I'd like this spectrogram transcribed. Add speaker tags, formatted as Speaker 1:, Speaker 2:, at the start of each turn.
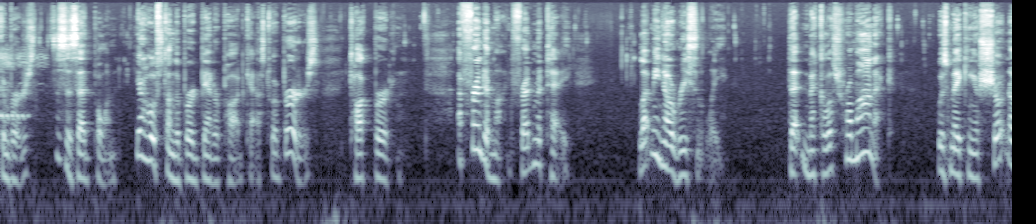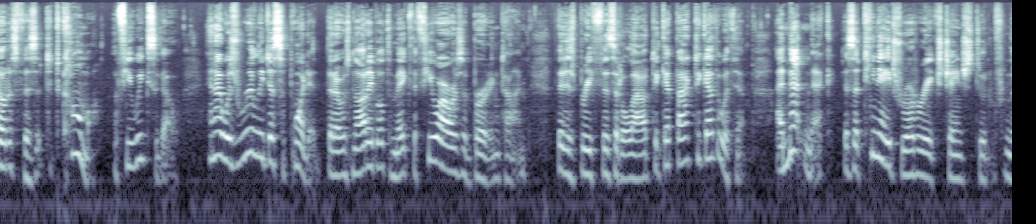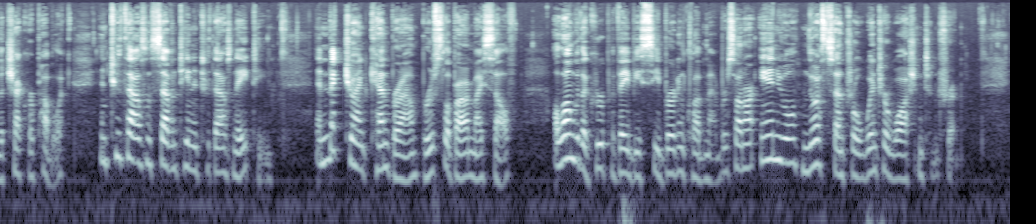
Speaker 1: Welcome, birders. This is Ed Pullen, your host on the Bird Banter podcast, where birders talk birding. A friend of mine, Fred Matei, let me know recently that Miklas Romanek was making a short notice visit to Tacoma a few weeks ago, and I was really disappointed that I was not able to make the few hours of birding time that his brief visit allowed to get back together with him. I met Mick as a teenage Rotary Exchange student from the Czech Republic in 2017 and 2018 and Mick joined Ken Brown, Bruce LaBar, and myself, along with a group of ABC Birding Club members, on our annual North Central Winter Washington trip.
